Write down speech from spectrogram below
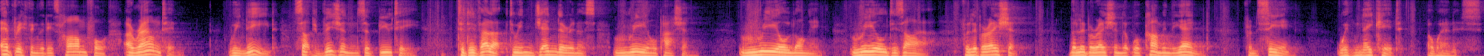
everything that is harmful around him. We need such visions of beauty to develop, to engender in us real passion, real longing, real desire for liberation, the liberation that will come in the end from seeing with naked awareness.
